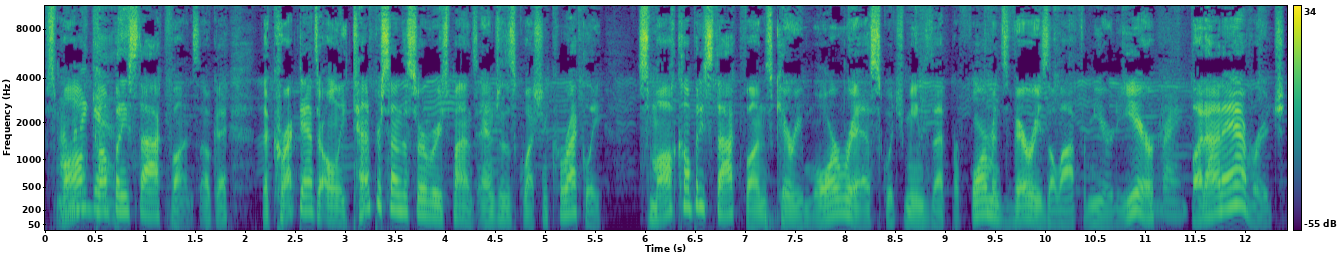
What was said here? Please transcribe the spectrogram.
Small gonna guess. company stock funds. Okay. The correct answer only 10% of the survey respondents answer this question correctly. Small company stock funds carry more risk, which means that performance varies a lot from year to year. Right. But on average,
